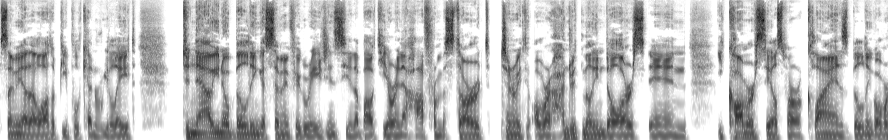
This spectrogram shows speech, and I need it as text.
something that a lot of people can relate to now, you know, building a seven figure agency in about a year and a half from the start, generating over $100 million in e commerce sales for our clients, building over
